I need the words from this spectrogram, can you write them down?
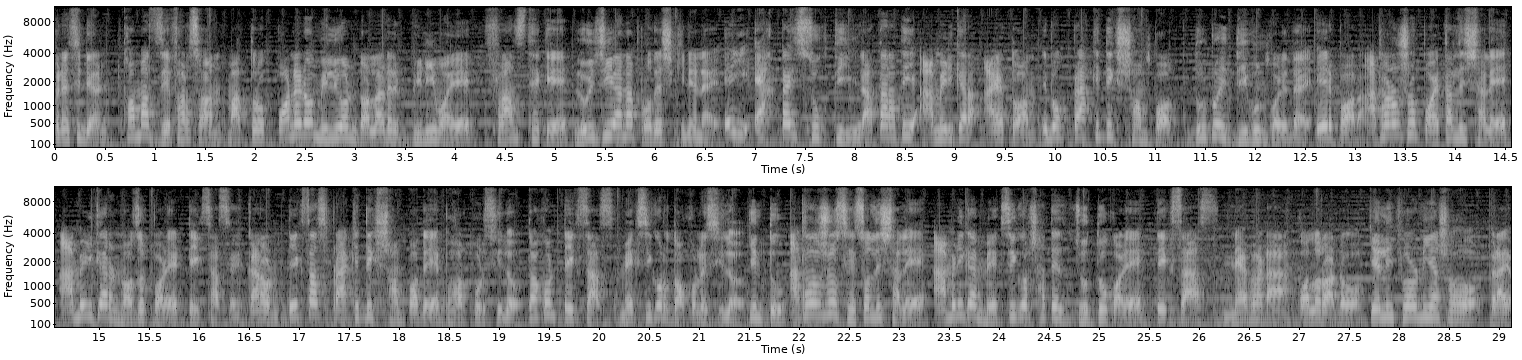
প্রেসিডেন্ট থমাস জেফারসন মাত্র পনেরো মিলিয়ন ডলারের বিনিময়ে ফ্রান্স থেকে লুইজিয়ানা প্রদেশ কিনে নেয়। এই একটাই চুক্তি রাতারাতি আমেরিকার আয়তন এবং প্রাকৃতিক সম্পদ দুটোই দ্বিগুণ করে দেয়। এরপর আঠারোশো পঁয়তাল্লিশ সালে আমেরিকার নজর পড়ে টেক্সাসে, কারণ টেক্সাস প্রাকৃতিক সম্পদে ভরপুর ছিল। তখন টেক্সাস মেক্সিকোর দখলে ছিল। কিন্তু আঠারোশো সালে আমেরিকা মেক্সিকোর সাথে যুদ্ধ করে টেক্সাস, নেভাডা, কলোরাডো, ক্যালিফোর্নিয়া সহ প্রায়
